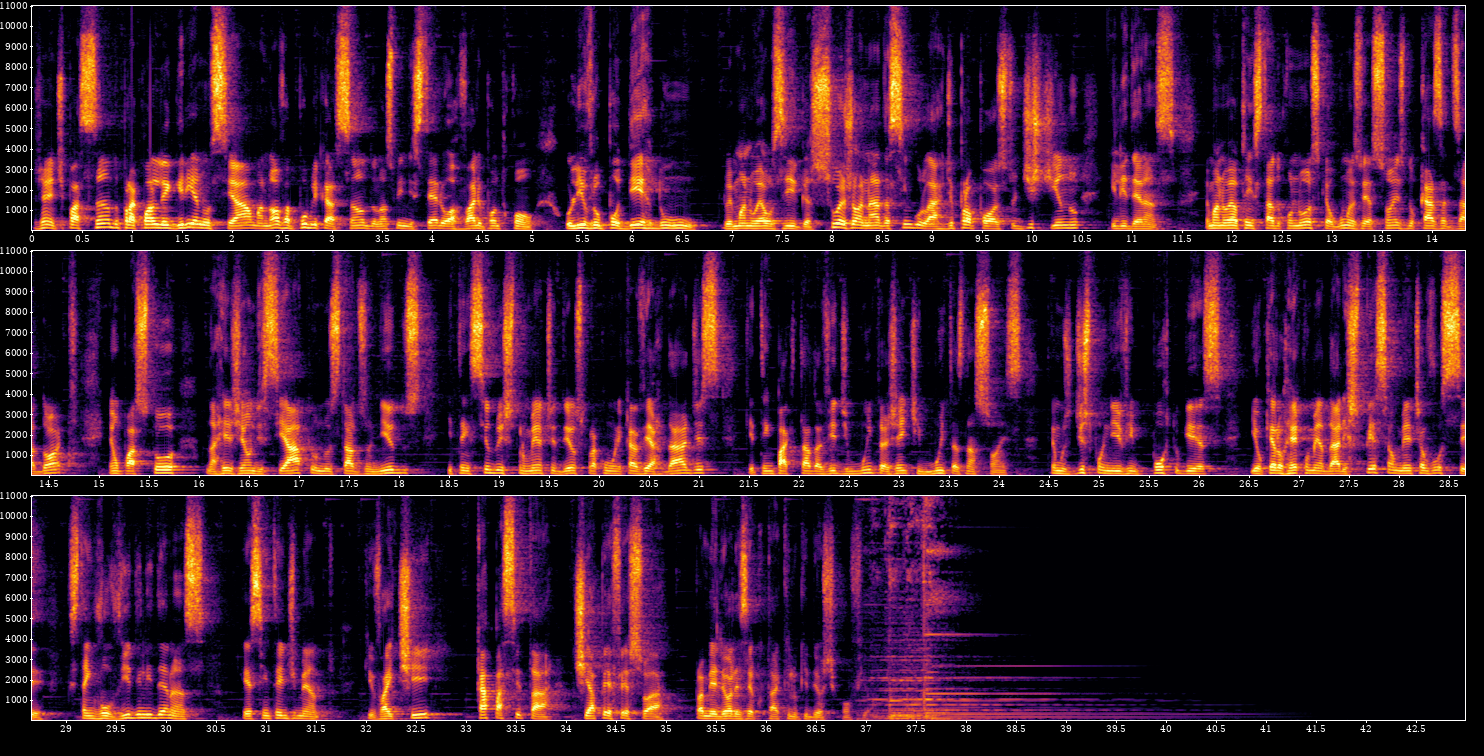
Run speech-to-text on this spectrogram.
Gente, passando para com alegria anunciar uma nova publicação do nosso ministério orvalho.com, o livro O Poder do Um, do Emanuel Ziga, sua jornada singular de propósito, destino e liderança. Emanuel tem estado conosco em algumas versões do Casa de Zadok, é um pastor na região de Seattle, nos Estados Unidos, e tem sido um instrumento de Deus para comunicar verdades que tem impactado a vida de muita gente em muitas nações. Temos disponível em português e eu quero recomendar especialmente a você que está envolvido em liderança esse entendimento que vai te capacitar, te aperfeiçoar para melhor executar aquilo que Deus te confiou.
